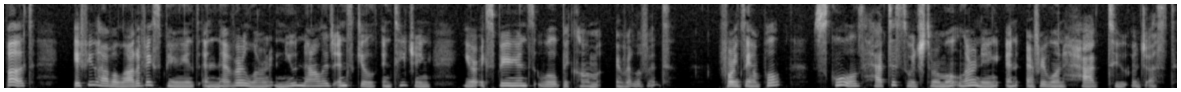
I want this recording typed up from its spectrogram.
but if you have a lot of experience and never learn new knowledge and skills in teaching, your experience will become irrelevant. For example, schools had to switch to remote learning and everyone had to adjust.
